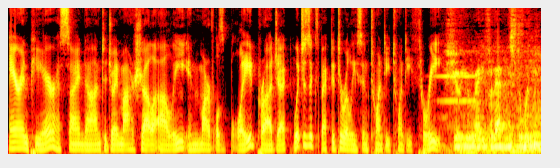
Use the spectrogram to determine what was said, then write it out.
Aaron Pierre has signed on to join Mahershala Ali in Marvel's Blade project, which is expected to release in 2023. Sure you're ready for that, Mr. Whitman?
